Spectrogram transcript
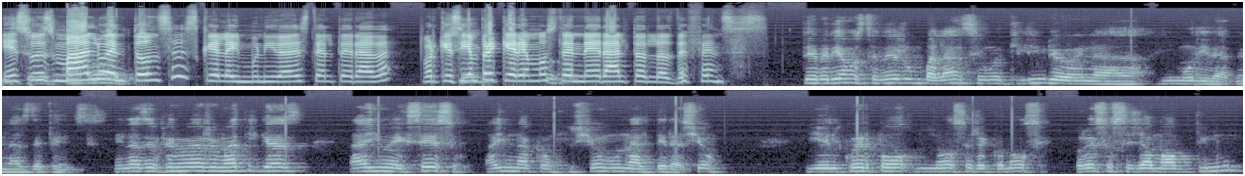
¿Eso es malo entonces, que la inmunidad esté alterada? Porque siempre queremos tener altas las defensas. Deberíamos tener un balance, un equilibrio en la inmunidad, en las defensas. En las enfermedades reumáticas hay un exceso, hay una confusión, una alteración y el cuerpo no se reconoce. Por eso se llama autoinmune.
